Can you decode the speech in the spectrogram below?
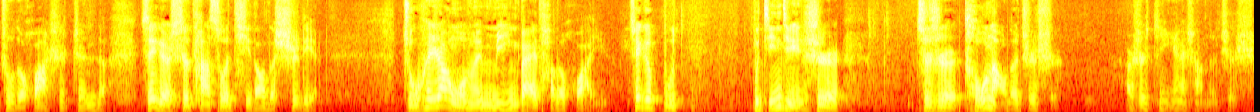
主的话是真的，这个是他所提到的试点。主会让我们明白他的话语，这个不不仅仅是。就是头脑的知识，而是经验上的知识。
